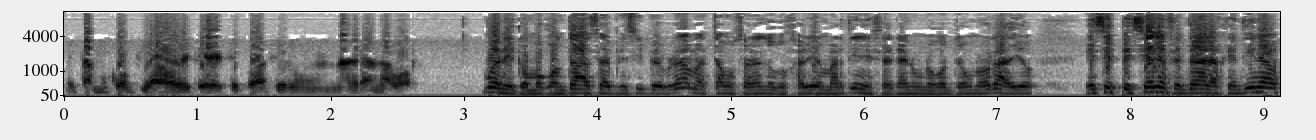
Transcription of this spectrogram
estamos confiados de que se pueda hacer una gran labor. Bueno, y como contabas al principio del programa, estamos hablando con Javier Martínez acá en Uno contra Uno Radio. Es especial enfrentar a la Argentina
